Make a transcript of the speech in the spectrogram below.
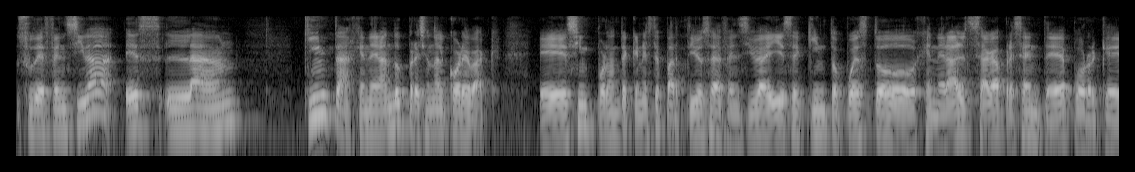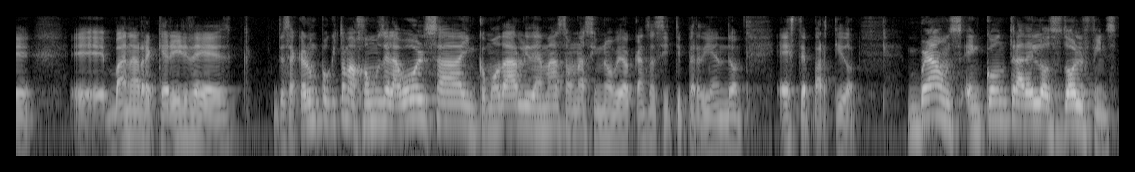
su defensiva es la quinta generando presión al coreback. Es importante que en este partido esa defensiva y ese quinto puesto general se haga presente, ¿eh? porque eh, van a requerir de de sacar un poquito más Mahomes de la bolsa, incomodarlo y demás. Aún así no veo a Kansas City perdiendo este partido. Browns en contra de los Dolphins.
